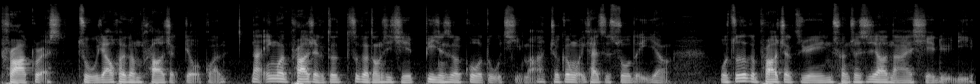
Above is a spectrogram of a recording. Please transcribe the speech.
progress，主要会跟 project 有关。那因为 project 的这个东西其实毕竟是个过渡期嘛，就跟我一开始说的一样，我做这个 project 的原因纯粹是要拿来写履历。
